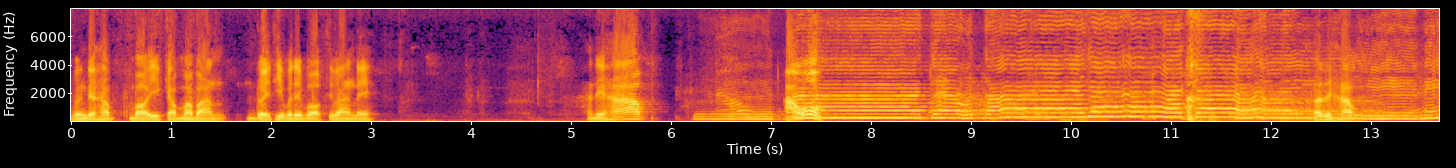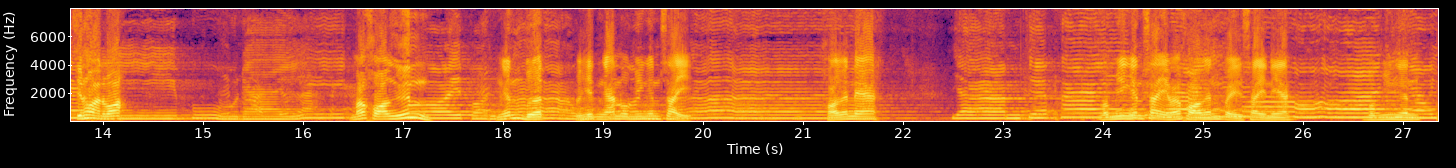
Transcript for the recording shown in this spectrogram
เบิ่งเด้อครับบอกอีกกลับมาบ้าน โดยที่ไม่ได้บอกที่บ้านเลยสวัสดีครับ เอา แก้วตายาใจสวัสดีครับคิดฮอดบ่ ผู้ใดมาขอเงิน คอยป้อนเงินเบิดไปเฮ็ดงานบ่มีเงินใส่ ขอเงินแหน่ ยามเจ็บไข้บ่มีเงินใส่มาขอเงินไปใส่เนี่ยบ่มีเงิน ยียวยา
